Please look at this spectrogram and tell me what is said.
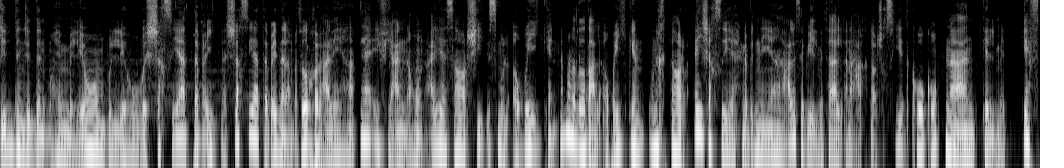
جدا جدا مهم اليوم واللي هو الشخصيات تبعيتنا. الشخصيات تبعيتنا لما تدخل عليها تلاقي في عنا هون على اليسار شيء اسمه ال awaken. لما نضغط على ال awaken ونختار أي شخصية إحنا بدنا إياها على سبيل المثال أنا حختار شخصية كوكو. إحنا عند كلمة كيف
